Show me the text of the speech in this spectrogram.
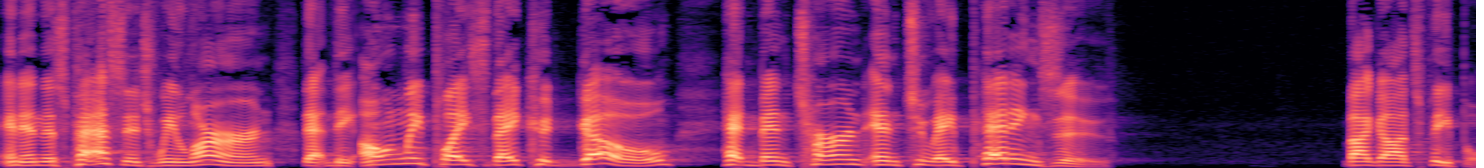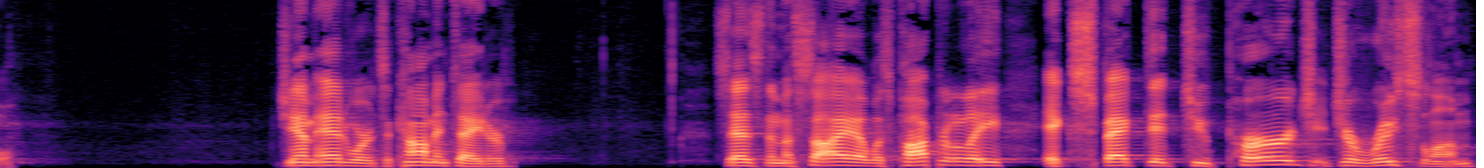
And in this passage, we learn that the only place they could go had been turned into a petting zoo by God's people. Jim Edwards, a commentator, says the Messiah was popularly expected to purge Jerusalem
